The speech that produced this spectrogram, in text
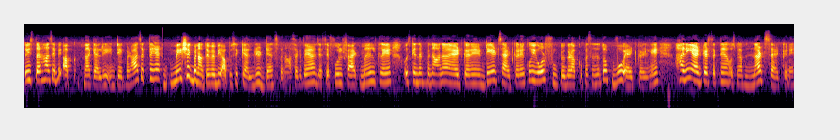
तो इस तरह से भी आप अपना कैलोरी इंटेक बढ़ा सकते हैं। मिल्क शेक बनाते हुए भी आप उसे कैलोरी डेंस बना सकते हैं, जैसे फुल फैट मिल्क लें, उसके अंदर बनाना ऐड करें डेट्स ऐड करें, कोई और फ्रूट अगर आपको पसंद है तो आप वो ऐड कर लें। हनी ऐड कर सकते हैं, उसमें आप नट्स ऐड करें।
